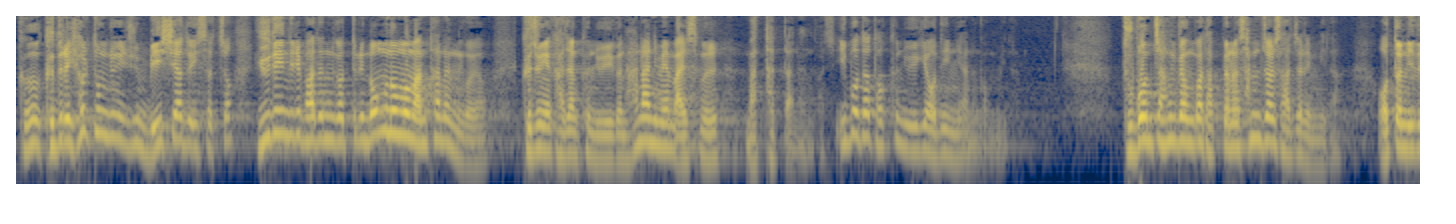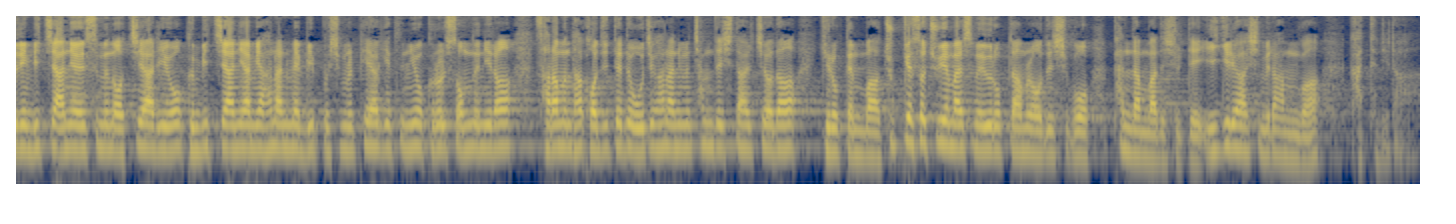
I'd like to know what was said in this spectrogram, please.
그 그들의 혈통 중에 주신 메시아도 있었죠. 유대인들이 받은 것들이 너무너무 많다는 거예요. 그 중에 가장 큰 유익은 하나님의 말씀을 맡았다는 거죠. 이보다 더 큰 유익이 어디 있냐는 겁니다. 두 번째 항변과 답변은 3절 4절입니다. 어떤 이들이 믿지 아니하였으면 어찌하리요 그 믿지 아니하며 하나님의 믿부심을 피하겠으니요 그럴 수 없느니라 사람은 다 거짓되되 오직 하나님은 참되시다 할지어다 기록된 바 주께서 주의 말씀에 의롭다함을 얻으시고 판단 받으실 때 이기려 하심이라 함과 같으리라.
